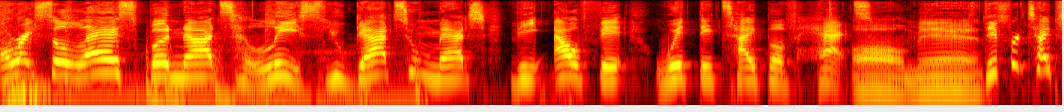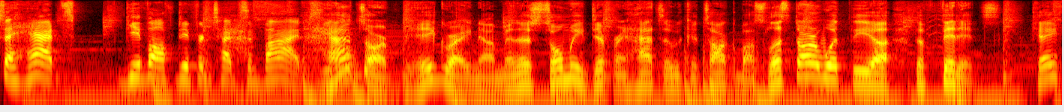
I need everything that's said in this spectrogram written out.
All right, so last but not least, you got to match the outfit with the type of hat. Oh man. Different types of hats give off different types of vibes. you know? Hats are big right now, man. There's so many different hats that we can talk about. So let's start with the uh, the fitteds. Okay,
